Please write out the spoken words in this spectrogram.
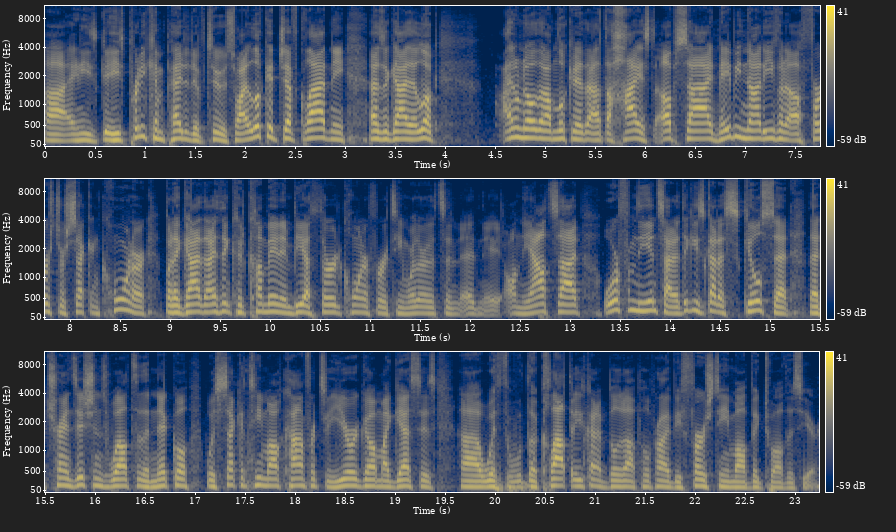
uh, and he's he's pretty competitive too. So I look at Jeff Gladney as a guy that look. I don't know that I'm looking at, the highest upside, maybe not even a first or second corner, but a guy that I think could come in and be a third corner for a team, whether it's an, an, on the outside or from the inside. I think he's got a skill set that transitions well to the nickel. Was second team all conference a year ago. My guess is uh, with the clout that he's kind of built up, he'll probably be first team all Big 12 this year.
